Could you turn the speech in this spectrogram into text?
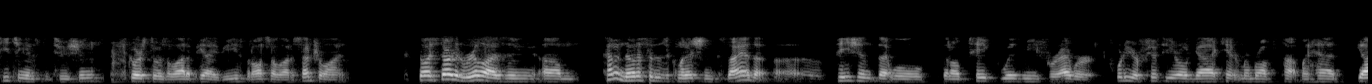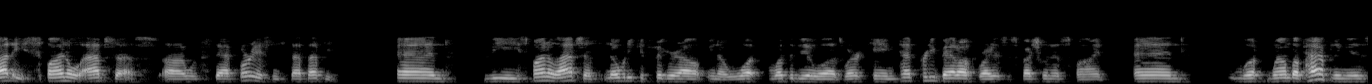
teaching institution, of course there was a lot of PIVs, but also a lot of central lines. So I started realizing, um, kind of noticed it as a clinician because I had a, a patient that will that I'll take with me forever. 40 or 50 year old guy, I can't remember off the top of my head, got a spinal abscess uh, with staph aureus and staph epi, and the spinal abscess, nobody could figure out, you know, what what the deal was, where it came. Had pretty bad arthritis, especially in his spine. And what wound up happening is,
